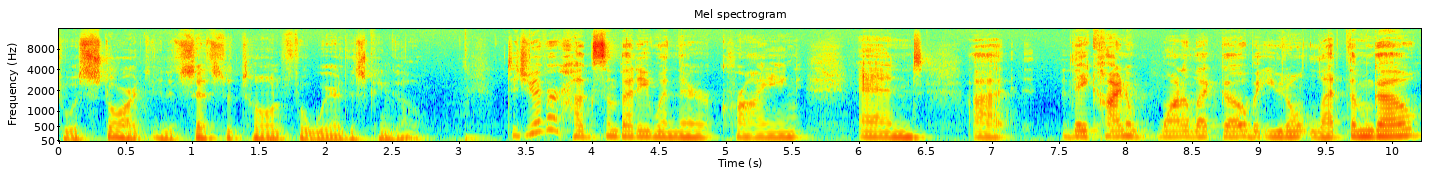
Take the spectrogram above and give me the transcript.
to a start, and it sets the tone for where this can go. Did you ever hug somebody when they're crying and uh, they kind of want to let go, but you don't let them go?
